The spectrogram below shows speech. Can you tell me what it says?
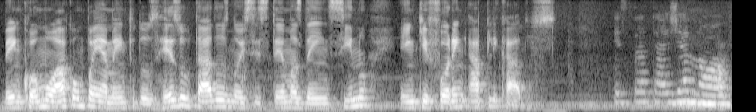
bem como o acompanhamento dos resultados nos sistemas de ensino em que forem aplicados. Estratégia 9.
